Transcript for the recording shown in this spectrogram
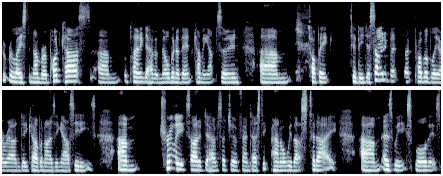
released a number of podcasts. Um, we're planning to have a Melbourne event coming up soon. Um, topic to be decided, but, but probably around decarbonising our cities. Um, truly excited to have such a fantastic panel with us today um, as we explore this.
